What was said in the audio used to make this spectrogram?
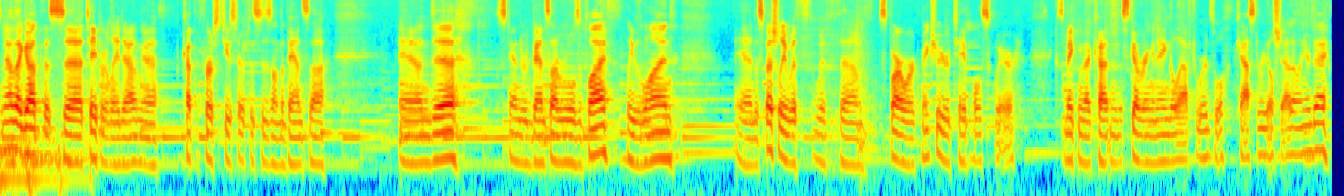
So now that I got this uh, taper laid out, I'm going to cut the first two surfaces on the bandsaw. And uh, standard bandsaw rules apply. Leave the line. And especially with, with um, spar work, make sure your table is square. Because making that cut and discovering an angle afterwards will cast a real shadow on your day.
